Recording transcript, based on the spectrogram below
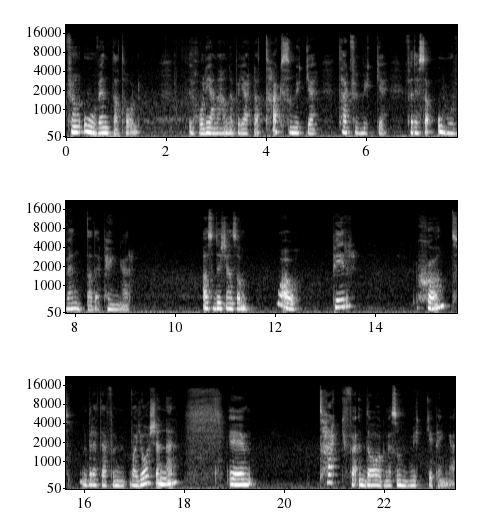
Från oväntat håll. Håll gärna handen på hjärtat. Tack så mycket. Tack för mycket för dessa oväntade pengar. Alltså det känns som wow, pirr, skönt. Nu berättar jag för vad jag känner. Eh, tack för en dag med så mycket pengar.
